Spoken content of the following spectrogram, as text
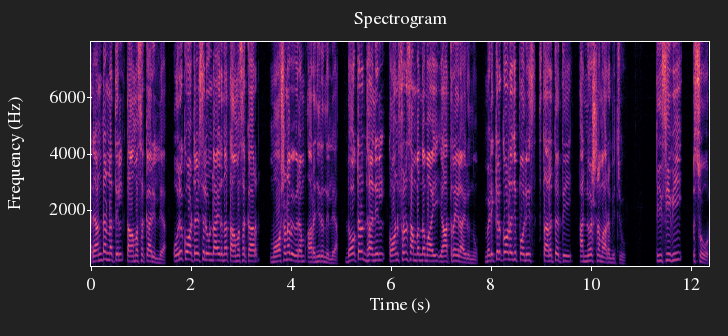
രണ്ടെണ്ണത്തിൽ താമസക്കാരില്ല. ഒരു ക്വാർട്ടേഴ്സിൽ ഉണ്ടായിരുന്ന താമസക്കാർ മോഷണ വിവരം അറിഞ്ഞിരുന്നില്ല. ഡോക്ടർ ധനിൽ കോൺഫറൻസ് സംബന്ധമായി യാത്രയിലായിരുന്നു. മെഡിക്കൽ കോളേജ് പോലീസ് സ്ഥലത്തെത്തി അന്വേഷണം ആരംഭിച്ചു. ടി തൃശൂർ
